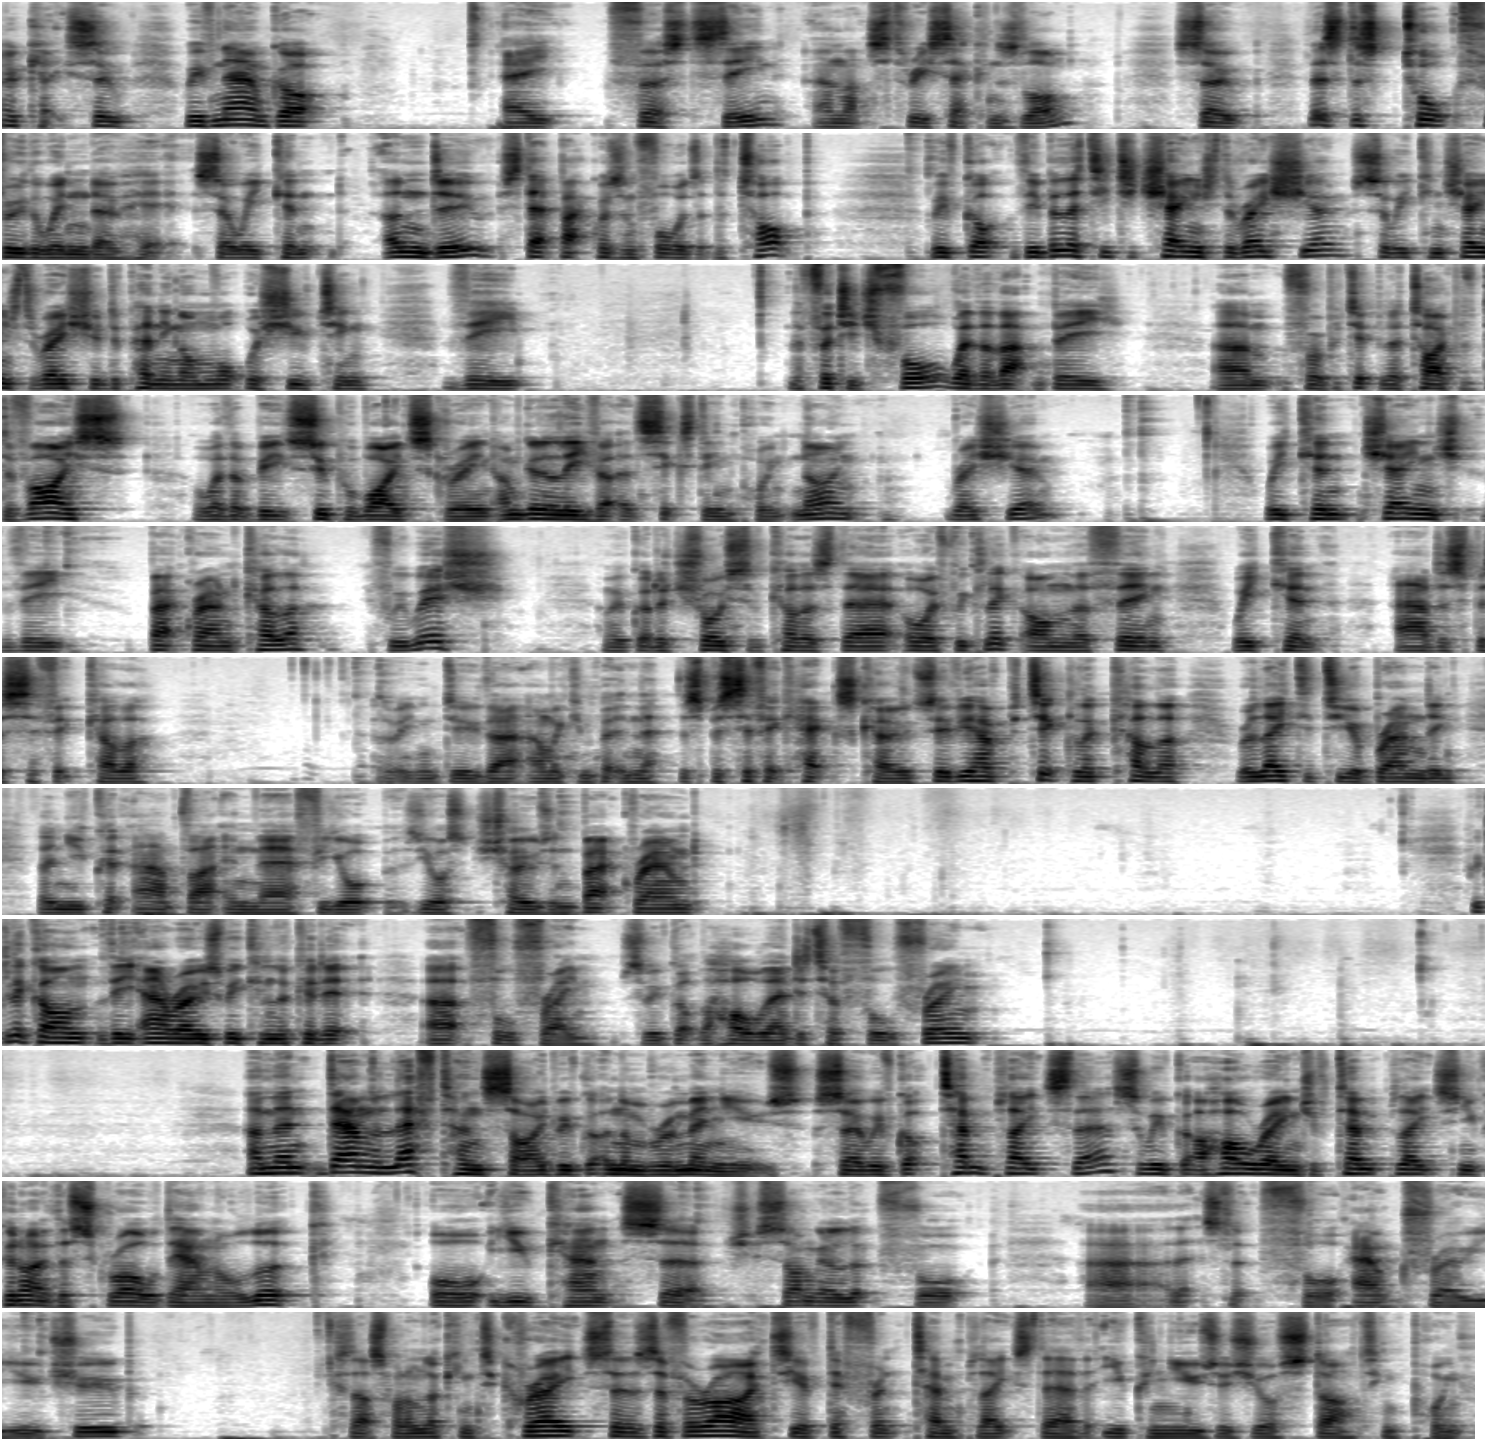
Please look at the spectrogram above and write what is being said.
Okay, so we've now got a first scene and that's three seconds long. So let's just talk through the window here. So we can undo, step backwards and forwards at the top. We've got the ability to change the ratio. So we can change the ratio depending on what we're shooting the, the footage for, whether that be um, for a particular type of device or whether it be super widescreen. I'm going to leave it at 16.9 ratio. We can change the background color if we wish we've got a choice of colors there or if we click on the thing we can add a specific color so we can do that and we can put in the, the specific hex code. So if you have particular color related to your branding then you can add that in there for your your chosen background. If we click on the arrows we can look at it uh, full frame. So we've got the whole editor full frame And then down the left hand side, we've got a number of menus. So we've got templates there. So we've got a whole range of templates and you can either scroll down or look, or you can search. So I'm going to look for, uh, let's look for outro YouTube because that's what I'm looking to create. So there's a variety of different templates there that you can use as your starting point.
